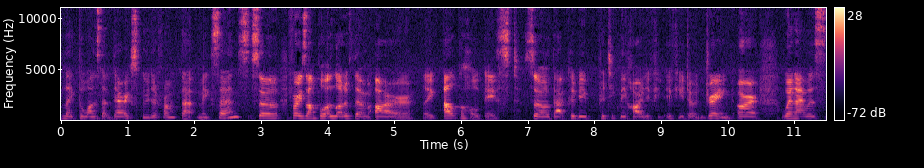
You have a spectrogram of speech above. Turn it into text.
like the ones that they're excluded from if that makes sense so for example a lot of them are like alcohol based so that could be particularly hard if you, if you don't drink or when i was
